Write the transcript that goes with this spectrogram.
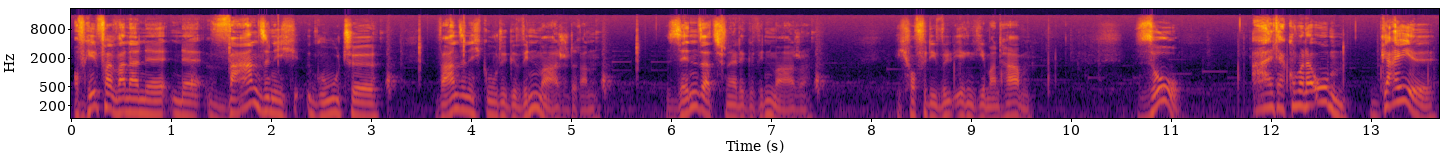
Auf jeden Fall war da eine, eine wahnsinnig gute, wahnsinnig gute Gewinnmarge dran. Sensationelle Gewinnmarge. Ich hoffe, die will irgendjemand haben. So. Alter, guck mal da oben. Geil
